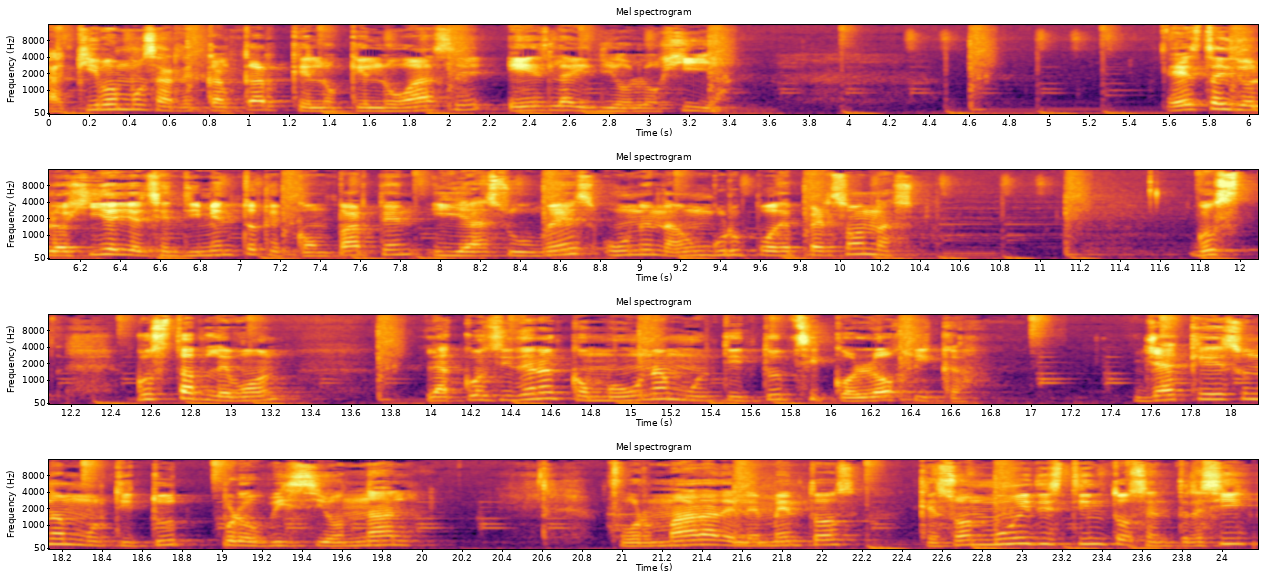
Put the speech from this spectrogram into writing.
Aquí vamos a recalcar que lo que lo hace es la ideología. Esta ideología y el sentimiento que comparten y a su vez unen a un grupo de personas. Gustav Le Bon la considera como una multitud psicológica, ya que es una multitud provisional, formada de elementos que son muy distintos entre sí,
